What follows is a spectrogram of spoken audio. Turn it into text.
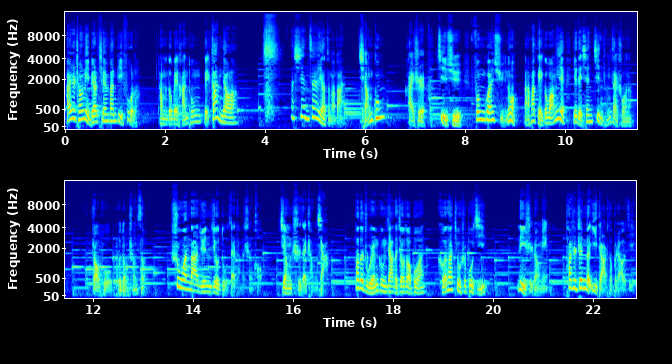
还是城里边天翻地覆了？他们都被韩通给干掉了？那现在要怎么办？强攻，还是继续封官许诺？哪怕给个王爷，也得先进城再说呢？赵普不动声色，数万大军就堵在他的身后，僵持在城下。他的主人更加的焦躁不安，可他就是不急。历史证明。他是真的一点都不着急，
